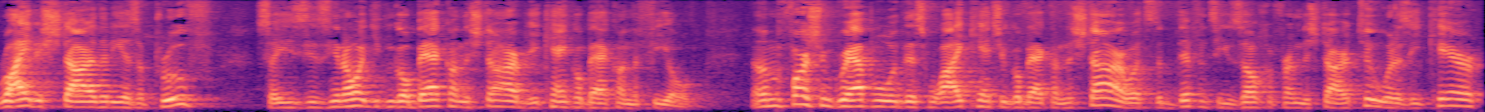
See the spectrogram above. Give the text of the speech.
write a star that he has a proof. So he says, you know what, you can go back on the star, but you can't go back on the field. Now the Mepharshim grapple with this. Why can't you go back on the star? What's the difference? He's zocha from the star too. What does he care?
